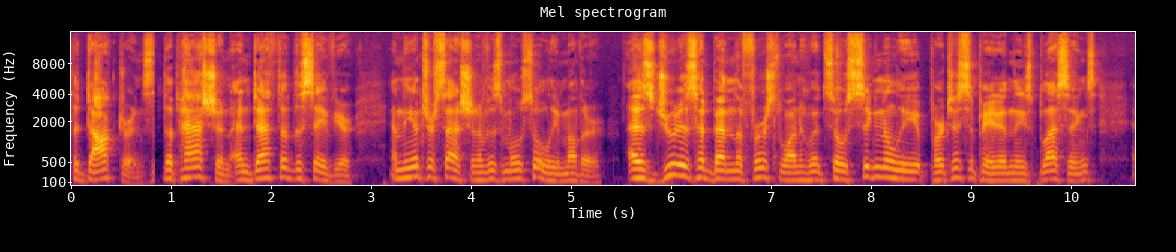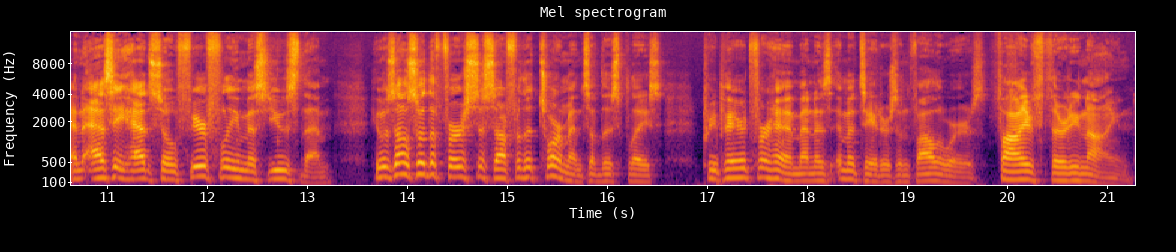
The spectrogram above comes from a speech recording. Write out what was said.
the doctrines, the passion and death of the Saviour, and the intercession of his most holy mother. As Judas had been the first one who had so signally participated in these blessings, and as he had so fearfully misused them, he was also the first to suffer the torments of this place, prepared for him and his imitators and followers. 539.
